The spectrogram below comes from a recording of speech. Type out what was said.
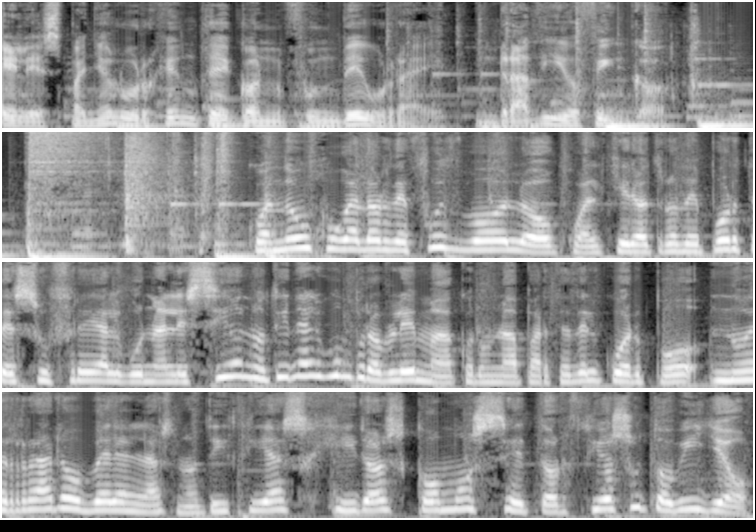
El español urgente con Fundeurae, Radio 5. Cuando un jugador de fútbol o cualquier otro deporte sufre alguna lesión o tiene algún problema con una parte del cuerpo, no es raro ver en las noticias giros como se torció su tobillo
